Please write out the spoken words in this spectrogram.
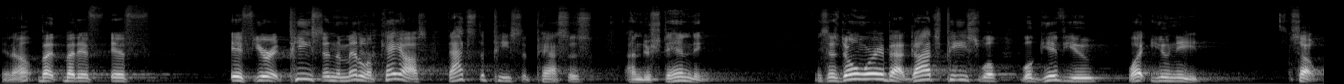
You know, but, but if, if, if you're at peace in the middle of chaos, that's the peace that passes understanding. He says, Don't worry about it. God's peace will, will give you what you need. So,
